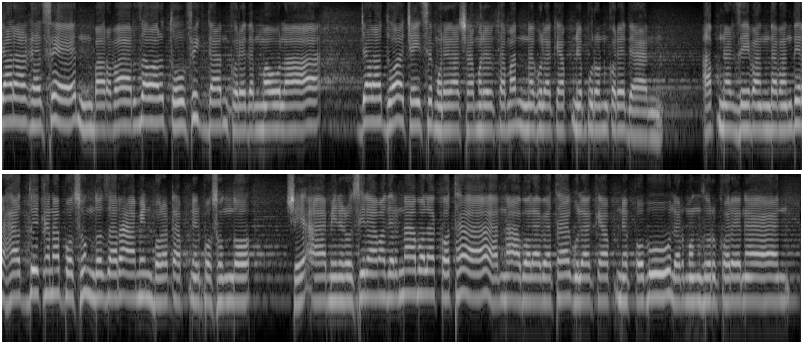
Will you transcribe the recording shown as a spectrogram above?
যারা গেছেন, বারবার যাওয়ার তৌফিক দান করে দেন মাওলা। যারা দোয়া চাইছে, মনের আশা, মনের তামান্নাগুলাকে আপনি পূরণ করে দেন। আপনার যে বান্দাবান্দির হাত দুইখানা পছন্দ, যারা আমিন বলাটা আপনার পছন্দ, সে আমিনের ওসিলা আমাদের না বলা কথা, না বলা ব্যথাগুলাকে আপনি কবুল আর মঞ্জুর করে নেন।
